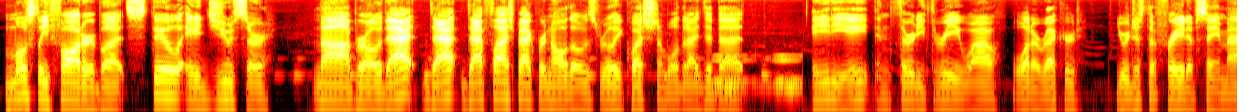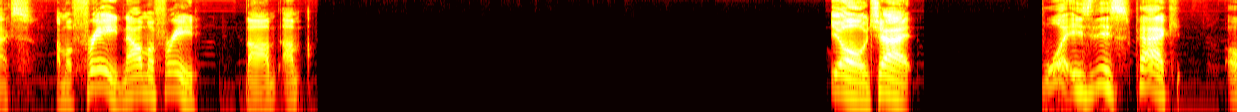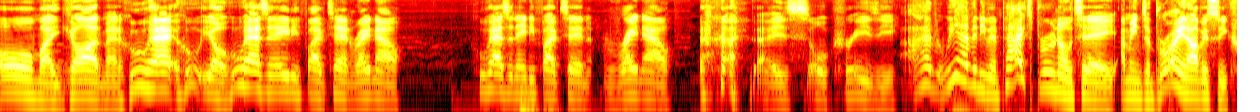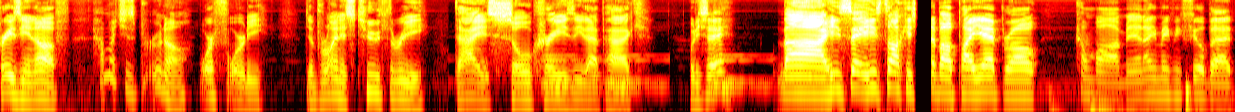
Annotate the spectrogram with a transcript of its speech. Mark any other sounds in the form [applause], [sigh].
Mostly fodder, but still a juicer. Nah, bro. That that that flashback Ronaldo is really questionable that I did that. 88 and 33. Wow. What a record. You were just afraid of St. Max. I'm afraid. Now I'm afraid. Nah, I'm, I'm Yo, chat. What is this pack? Oh my god, man. Who had who yo, who has an 8510 right now? Who has an 8510 right now? [laughs] that is so crazy. I have we haven't even packed Bruno today. I mean, De Bruyne obviously crazy enough. How much is Bruno? 440. De Bruyne is 2-3. That is so crazy, that pack. What do you say? Nah, he's say he's talking shit about Payet, bro. Come on, man. Now you make me feel bad.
